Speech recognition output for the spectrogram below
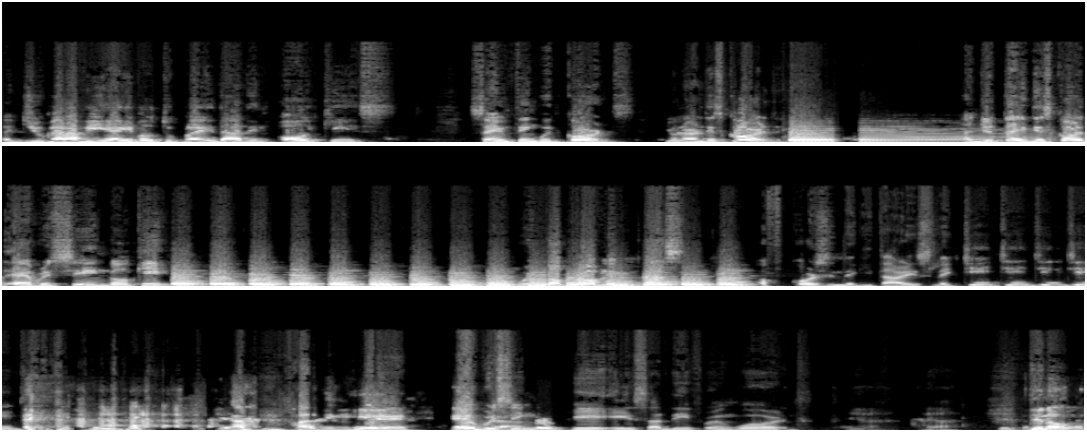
Like you gotta be able to play that in all keys. Same thing with chords you learn this chord. And you take this chord every single key. With no problem. That's of course in the guitar it's like chin, chin, chin, chin, chin, chin, chin. yeah but in here every yeah. single key is a different word. Yeah yeah. You know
